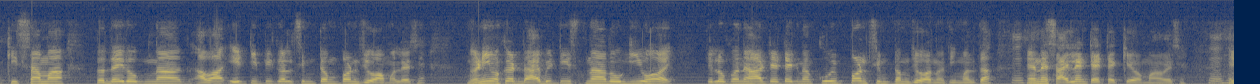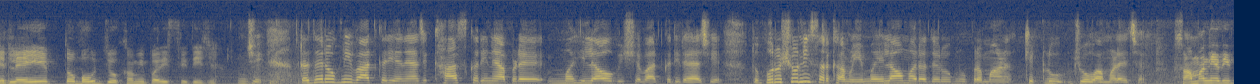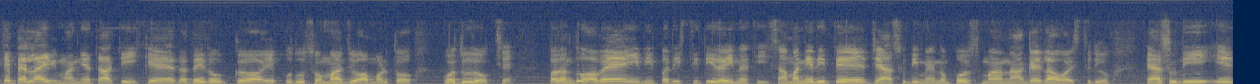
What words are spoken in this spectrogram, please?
કિસ્સામાં હૃદયરોગના આવા એટીપિકલ સિમ્ટમ પણ જોવા મળે છે. ઘણી વખત ડાયાબિટીસના રોગીઓ હોય એ લોકોને હાર્ટ એટેકના કોઈ પણ સિમ્ટમ જોવા નથી મળતા. એને સાયલેન્ટ એટેક કહેવામાં આવે છે. એટલે એ તો બહુ જ જોખમી પરિસ્થિતિ છે. જી. હૃદયરોગની વાત કરીએ અને આજે ખાસ કરીને આપણે મહિલાઓ વિશે વાત કરી રહ્યા છીએ તો પુરુષોની સરખામણીએ મહિલાઓમાં હૃદયરોગનું પ્રમાણ કેટલું જોવા મળે છે? સામાન્ય રીતે પહેલાં એવી માન્યતા હતી કે હૃદયરોગ એ પુરુષોમાં જોવા મળતો વધુ રોગ છે. પરંતુ હવે એવી પરિસ્થિતિ રહી નથી. સામાન્ય રીતે જ્યાં સુધી મેનોપોઝમાં ના ગયેલા હોય સ્ત્રીઓ ત્યાં સુધી એ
